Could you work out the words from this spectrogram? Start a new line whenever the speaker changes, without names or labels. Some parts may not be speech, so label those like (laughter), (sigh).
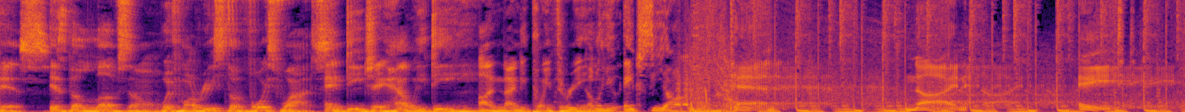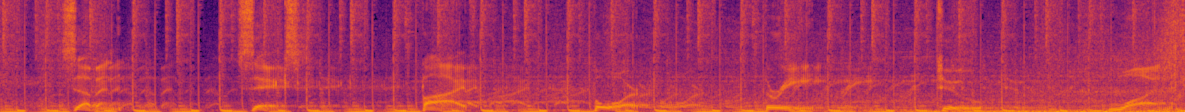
This is the Love Zone with Maurice the Voice Watts and DJ Howie D on 90.3 WHCR.
10, 9, 8, 7, 6, 5, 4, 3, 2, 1.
